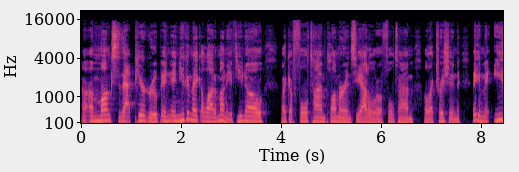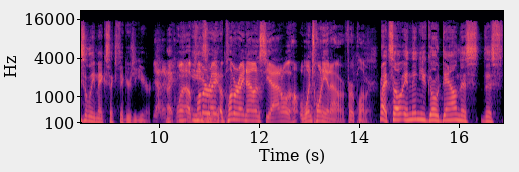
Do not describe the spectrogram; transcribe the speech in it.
uh, amongst that peer group, and and you can make a lot of money if you know like a full time plumber in Seattle or a full time electrician. They can ma- easily make six figures a year. Yeah, they Uh, make one, a plumber easily. right a plumber right now in Seattle, one twenty an hour for a plumber. Right. So, and then you go down this this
